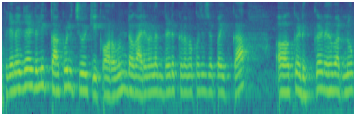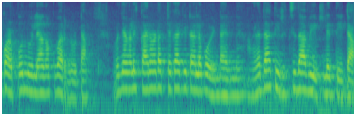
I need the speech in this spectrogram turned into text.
അപ്പോൾ ഞാൻ അതിന്റെ ഇടയിൽ ഇക്കാക്ക് വിളിച്ചു നോക്കി കുറവുണ്ടോ? കാര്യങ്ങൾ എന്താ എടുക്കണമെന്നൊക്കെ ചോദിച്ചപ്പോൾ ഇക്ക ഒക്കെ എടുക്കണ് പറഞ്ഞു കുഴപ്പമൊന്നുമില്ല എന്നൊക്കെ പറഞ്ഞു കേട്ടോ അപ്പോൾ ഞങ്ങൾ ഇക്കാനോട് ഒറ്റക്കാക്കിയിട്ടല്ല പോയിണ്ടായിരുന്നത് അങ്ങനെ ഇതാ തിരിച്ചിതാ വീട്ടിലെത്തിയിട്ടാ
